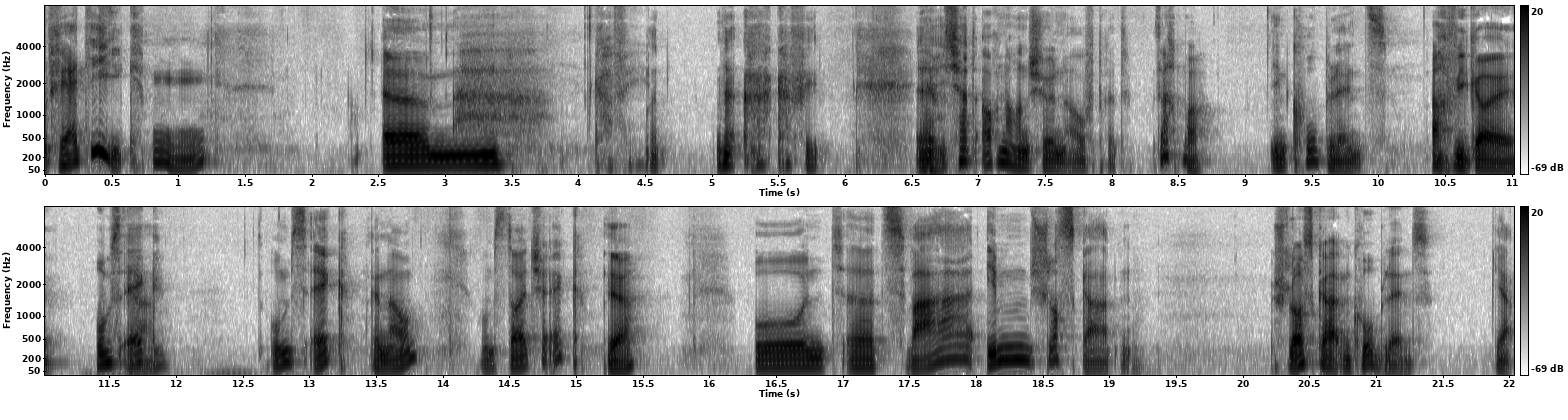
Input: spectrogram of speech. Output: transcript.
Fertig. Mhm. Ähm, Kaffee. Kaffee. Äh, ich hatte auch noch einen schönen Auftritt. Sag mal. In Koblenz. Ach, wie geil. Ums Eck? Ja. Ums Eck, genau. Ums deutsche Eck. Ja. Und äh, zwar im Schlossgarten. Schlossgarten Koblenz. Ja,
